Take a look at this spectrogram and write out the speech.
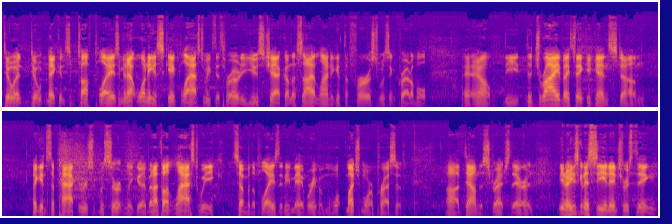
doing, doing making some tough plays. I mean, that one he escaped last week to throw to Juszczyk on the sideline to get the first was incredible. You know, the the drive I think against. Um, against the Packers was certainly good, but I thought last week some of the plays that he made were even more, much more impressive uh, down the stretch there. And you know he's going to see an interesting.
